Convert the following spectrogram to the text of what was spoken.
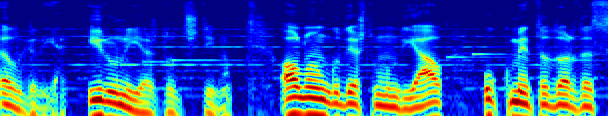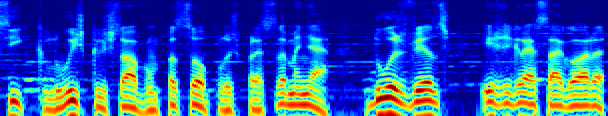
alegria. Ironias do destino. Ao longo deste Mundial, o comentador da SIC, Luís Cristóvão, passou pelo Expresso da Manhã duas vezes e regressa agora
